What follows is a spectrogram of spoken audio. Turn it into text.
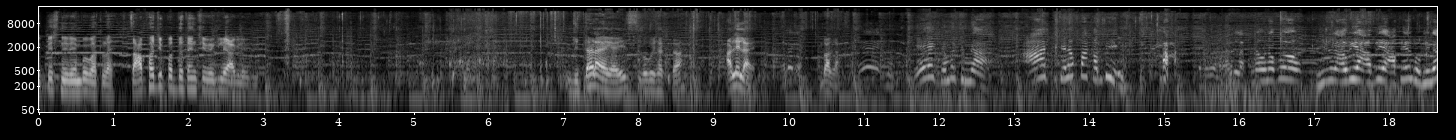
दिपेशने रेंबू घातलाय. चाफाची पद्धत त्यांची वेगळी आगली वेगळी. जिताड आहे गाईस बघू शकता. आलेला आहे. बघा. एक नंबर चिमणा आज केलं पा कम्पिंग अरे लखनऊ नको. ही जर आवरी आपली आपली सोडली ना?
